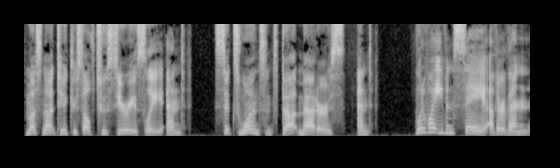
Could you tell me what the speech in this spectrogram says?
must not take yourself too seriously and 6 1 since that matters. And what do I even say other than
